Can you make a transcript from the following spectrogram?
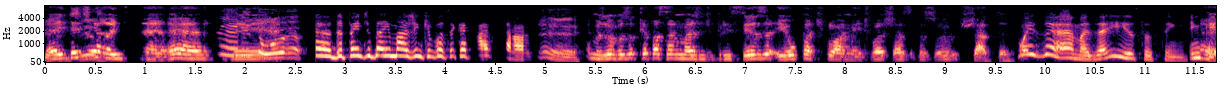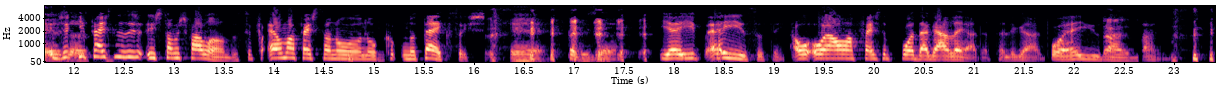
É entediante, né? É. É, é. então. é- É, depende da imagem que você quer passar. É. É, mas uma pessoa que quer passar uma imagem de princesa, eu particularmente vou achar essa pessoa chata. Pois é, mas é isso, assim. Em que- É, de que festas estamos falando? Se for- é uma festa no, no, no Texas? É, pois é. E aí é isso, assim. Ou, ou é uma festa, pô, da galera, tá ligado? Pô, é isso. Ah?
